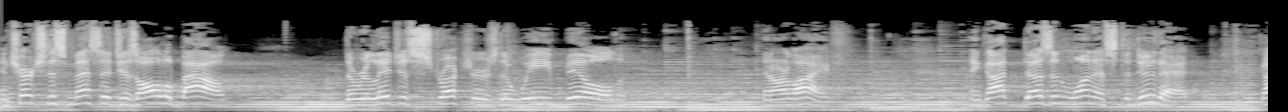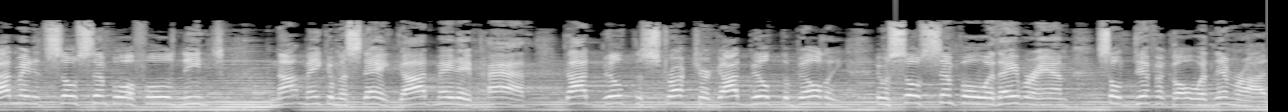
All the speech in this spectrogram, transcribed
And church, this message is all about the religious structures that we build in our life. And God doesn't want us to do that. God made it so simple a fool needs not make a mistake. God made a path. God built the structure. God built the building. It was so simple with Abraham, so difficult with Nimrod.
